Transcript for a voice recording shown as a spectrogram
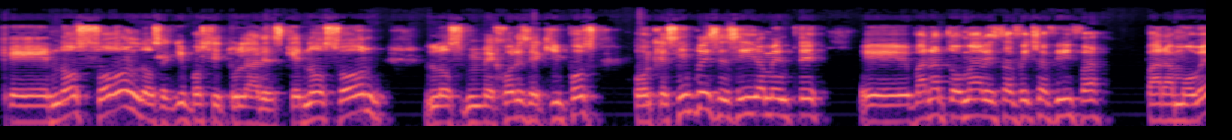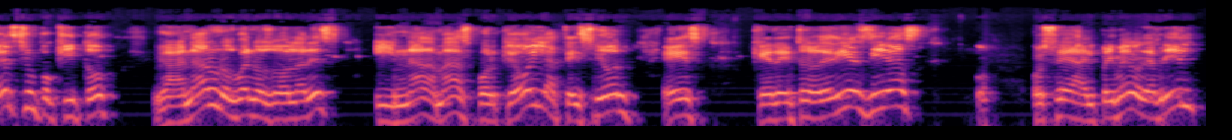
que no son los equipos titulares, que no son los mejores equipos, porque simple y sencillamente eh, van a tomar esta fecha FIFA para moverse un poquito ganar unos buenos dólares y nada más, porque hoy la atención es que dentro de 10 días, o sea, el primero de abril,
